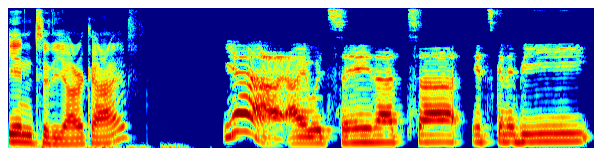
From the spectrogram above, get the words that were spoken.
into the archive. Yeah, I would say that uh, it's going to be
